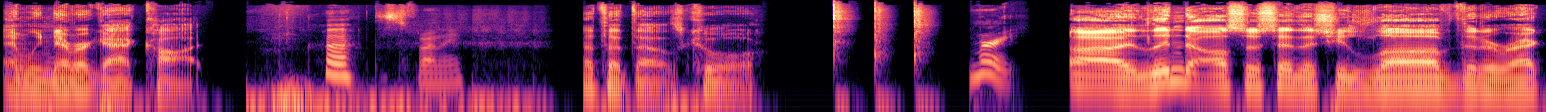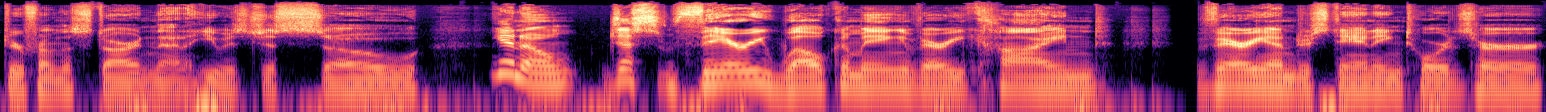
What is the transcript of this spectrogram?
and we never got caught. That's funny. I thought that was cool. Murray. Uh, Linda also said that she loved the director from the start and that he was just so, you know, just very welcoming, very kind, very understanding towards her.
